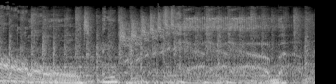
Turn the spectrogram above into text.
Old Tab.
